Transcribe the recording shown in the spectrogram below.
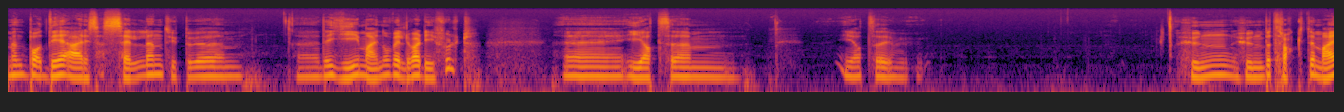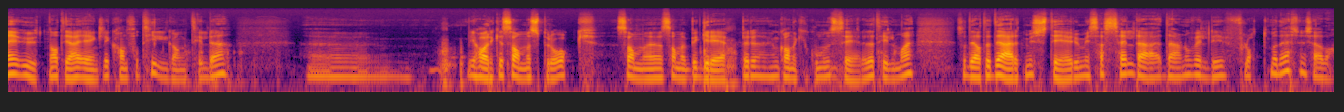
men ba, det er i seg selv en type uh, Det gir meg noe veldig verdifullt. I at um, I at hun, hun betrakter meg uten at jeg egentlig kan få tilgang til det. Eh, vi har ikke samme språk, samme, samme begreper. Hun kan ikke kommunisere det til meg. Så det at det er et mysterium i seg selv, det er, det er noe veldig flott med det, syns jeg. da.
